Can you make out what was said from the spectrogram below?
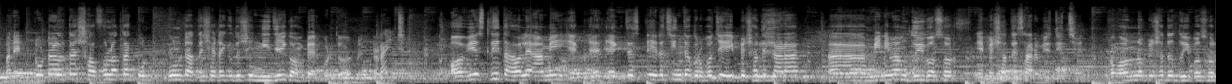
মানে টোটালটা সফলতা কোন- কোনটাতে, সেটা কিন্তু সে নিজেই কম্পেয়ার করতে পারবে রাইট অবভিয়াসলি তাহলে আমি এক্সাক্টলি এটা চিন্তা করব যে এই পেশাতে কারা মিনিমাম দুই বছর এই পেশাতে সার্ভিস দিচ্ছে এবং অন্য পেশাতে দুই বছর।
